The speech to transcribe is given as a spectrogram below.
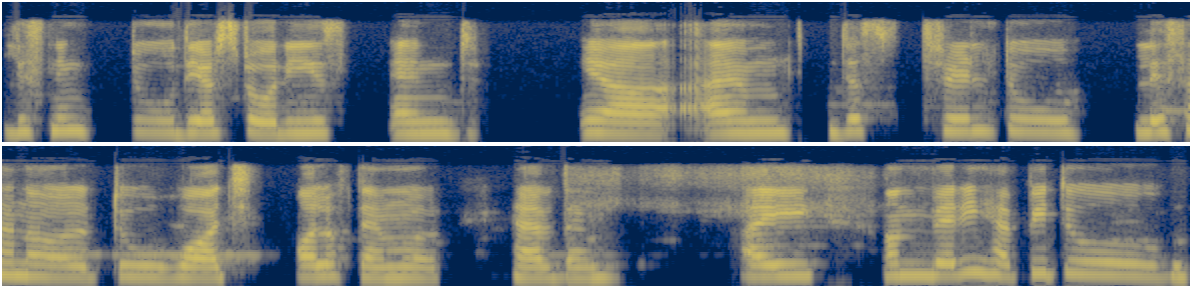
listening to their stories and yeah i'm just thrilled to listen or to watch all of them or have them. I am very happy to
